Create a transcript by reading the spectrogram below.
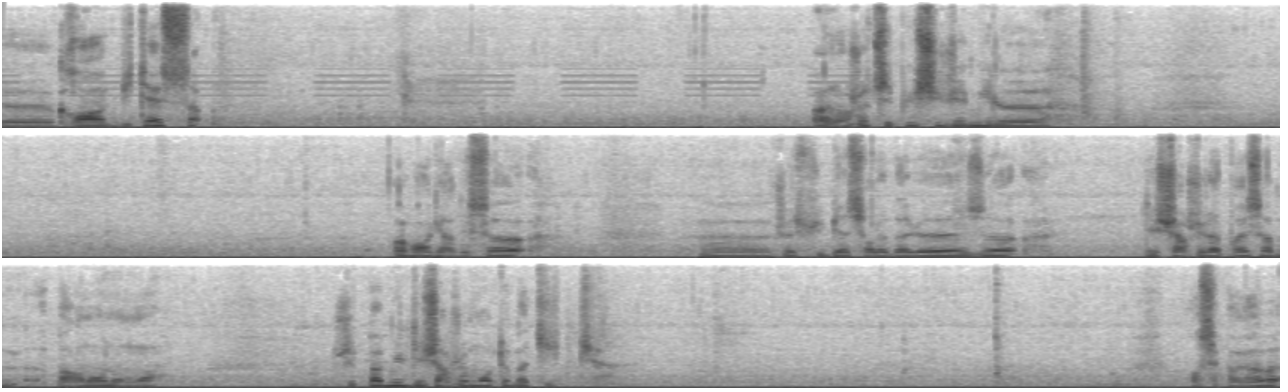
de grande vitesse. Alors je ne sais plus si j'ai mis le, On va regarder ça. Euh, je suis bien sur la balleuse. Décharger la presse, apparemment non. Moi. J'ai pas mis le déchargement automatique. Bon, c'est pas grave.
